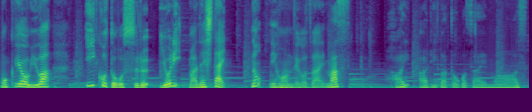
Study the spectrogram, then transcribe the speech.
木曜日はいいことをするより真似したいの2本でございます。はい、ありがとうございます。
